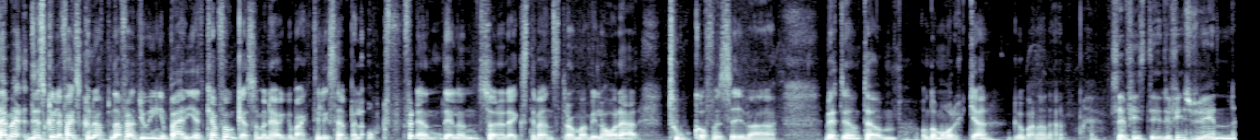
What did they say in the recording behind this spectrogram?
Nej, men det skulle faktiskt kunna öppna för att Jo Inge Berget kan funka som en högerback till exempel. Och för den delen Sören Rex till vänster om man vill ha det här tokoffensiva. Vet jag inte om, om de orkar gubbarna där. Sen finns det, det finns ju en,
